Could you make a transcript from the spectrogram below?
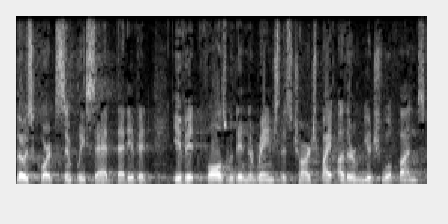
those courts simply said that if it, if it falls within the range that's charged by other mutual funds,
